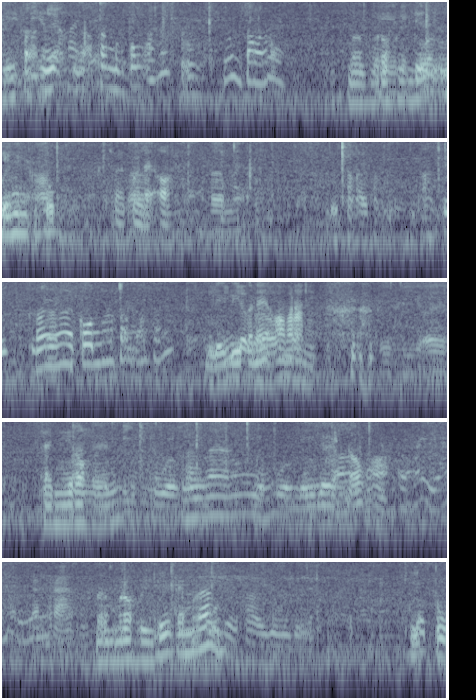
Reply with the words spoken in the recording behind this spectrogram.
đi thôi nghĩa nó không một công á không sao đâu mà vừa rồi đi đến cục rồi còn lại ở rồi con nó không có lý bị bên đây om ăn thành rồi lý lừa đốt ở camera bơm rồi lưới tấm lắm lưới tú.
